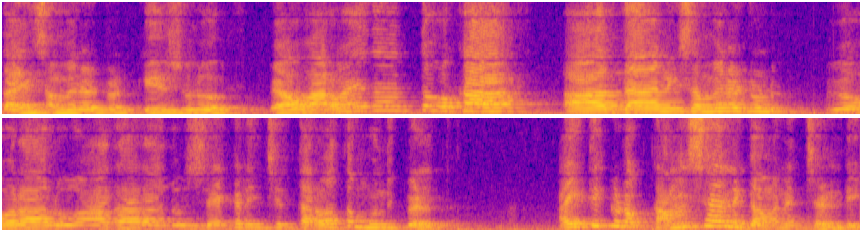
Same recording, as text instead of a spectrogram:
దానికి సంబంధించినటువంటి కేసులు వ్యవహారం ఇదంతా ఒక దానికి సంబంధించినటువంటి వివరాలు ఆధారాలు సేకరించిన తర్వాత ముందుకు వెళ్తాం. అయితే ఇక్కడ ఒక అంశాన్ని గమనించండి.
